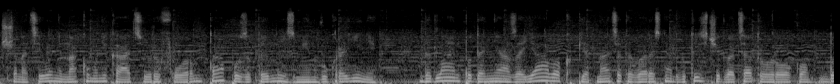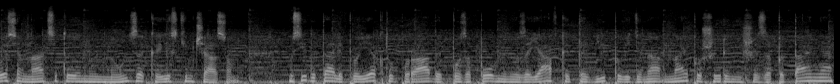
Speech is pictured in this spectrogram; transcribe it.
що націлені на комунікацію реформ та позитивних змін в Україні. Дедлайн подання заявок 15 вересня 2020 року до 17.00 за київським часом. Усі деталі проєкту, поради по заповненню заявки та відповіді на найпоширеніші запитання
